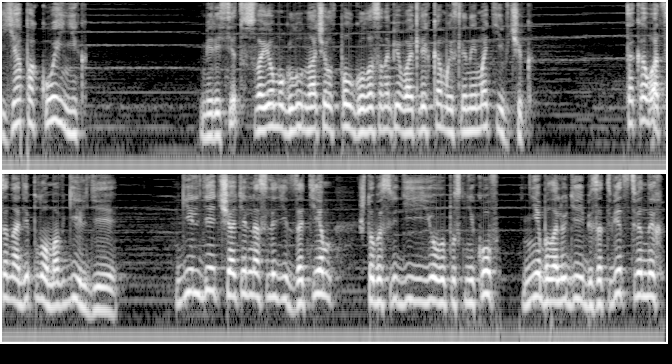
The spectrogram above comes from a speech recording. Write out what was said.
я покойник». Мересет в своем углу начал в полголоса напевать легкомысленный мотивчик. Такова цена диплома в гильдии. Гильдия тщательно следит за тем, чтобы среди ее выпускников не было людей безответственных,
